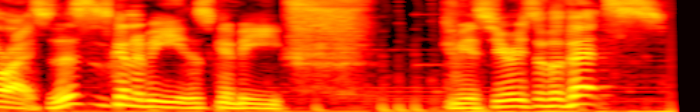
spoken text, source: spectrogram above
All right, so this is gonna be this is gonna be gonna be a series of events.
